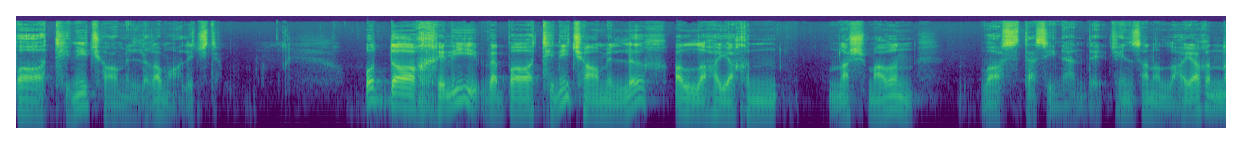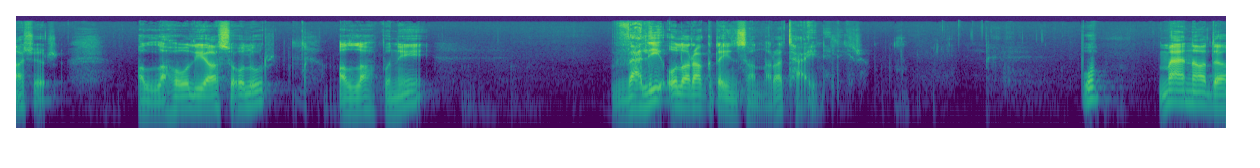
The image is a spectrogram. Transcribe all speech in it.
batini kamilliğə malikdir. O daxili və batini kamillik Allaha yaxınlaşmağın vasitəsi iləndir. Ki, insan Allaha yaxınlaşır, Allah oliyası olur, Allah bunu vəli olaraq da insanlara təyin edir. Bu mənada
